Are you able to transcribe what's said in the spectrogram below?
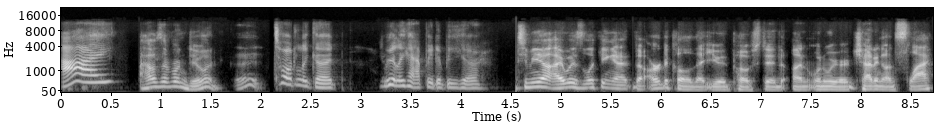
Hi. How's everyone doing? Good. Totally good. Really happy to be here. Tamia, I was looking at the article that you had posted on when we were chatting on Slack,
